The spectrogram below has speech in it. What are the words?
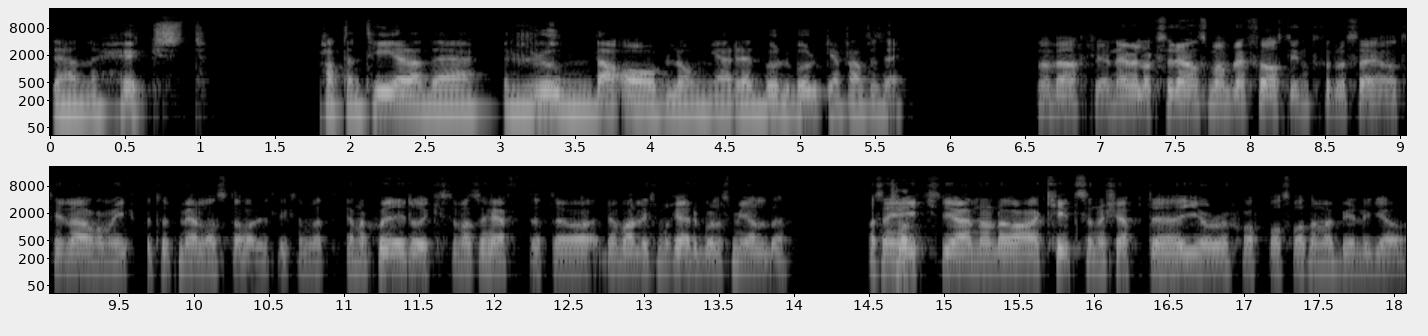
den högst patenterade, runda, avlånga Red Bull-burken framför sig. Men verkligen, det är väl också den som man blev först introducerad till där när man gick på typ mellanstadiet liksom. Ett energidryck som var så häftigt, var, det var liksom Red Bull som gällde. Och sen Så- gick det ju en av de här kidsen och köpte Euroshoppers för att den var billigare.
